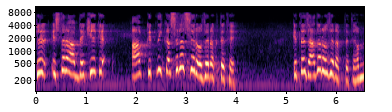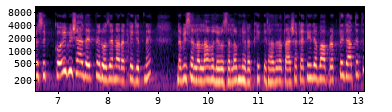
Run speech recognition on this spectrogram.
پھر اس طرح آپ دیکھیے کہ آپ کتنی کثرت سے روزے رکھتے تھے۔ کتنے زیادہ روزے رکھتے تھے۔ ہم میں سے کوئی بھی شاید اتنے روزے نہ رکھے جتنے نبی صلی اللہ علیہ وسلم نے رکھے کہ حضرت عائشہ کہتی ہیں، جب آپ رکھتے جاتے تھے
